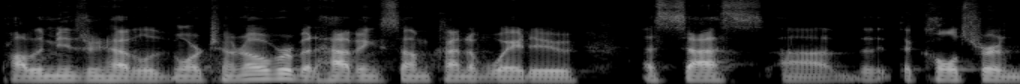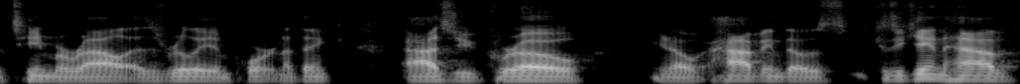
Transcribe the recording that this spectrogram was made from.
probably means you're gonna have a little more turnover. But having some kind of way to assess uh, the the culture and the team morale is really important. I think as you grow, you know, having those because you can't have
